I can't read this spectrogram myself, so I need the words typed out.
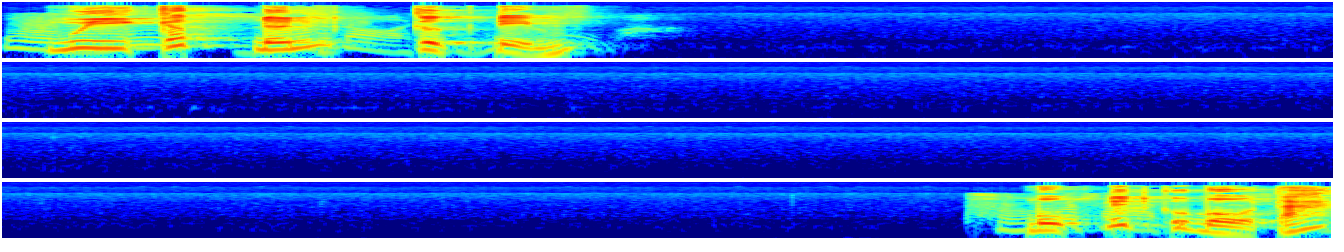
Nguy cấp đến cực điểm mục đích của bồ tát.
